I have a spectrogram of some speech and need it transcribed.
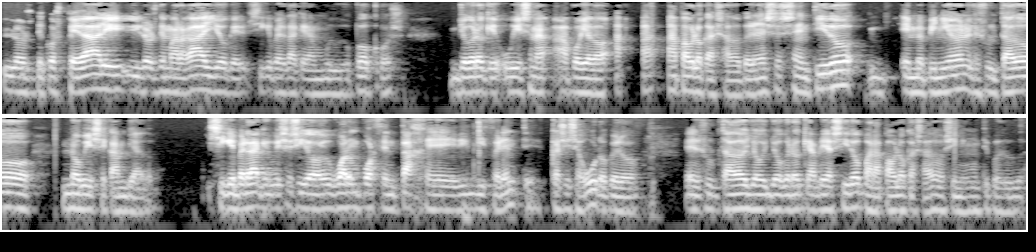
los de Cospedal y, los de Margallo, que sí que es verdad que eran muy, pocos, yo creo que hubiesen apoyado a, Pablo Casado, pero en ese sentido, en mi opinión, el resultado no hubiese cambiado. Sí que es verdad que hubiese sido igual un porcentaje diferente, casi seguro, pero el resultado yo, yo creo que habría sido para Pablo Casado, sin ningún tipo de duda.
